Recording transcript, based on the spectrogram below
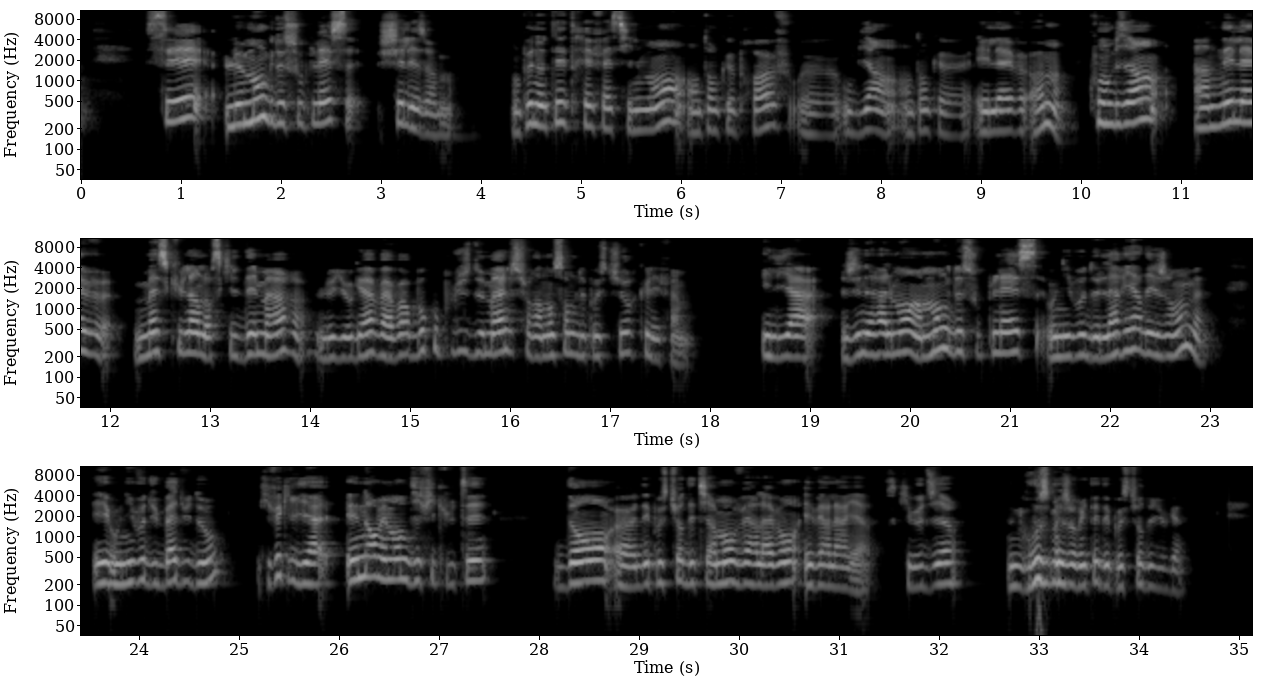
c'est le manque de souplesse chez les hommes. On peut noter très facilement, en tant que prof euh, ou bien en tant qu'élève homme, combien un élève masculin, lorsqu'il démarre le yoga, va avoir beaucoup plus de mal sur un ensemble de postures que les femmes. Il y a généralement un manque de souplesse au niveau de l'arrière des jambes et au niveau du bas du dos, qui fait qu'il y a énormément de difficultés dans euh, des postures d'étirement vers l'avant et vers l'arrière. Ce qui veut dire une grosse majorité des postures de yoga.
